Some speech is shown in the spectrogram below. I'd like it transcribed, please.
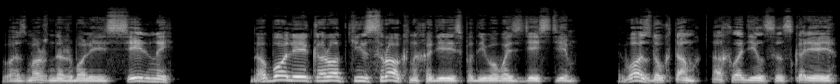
возможно, даже более сильный, но более короткий срок находились под его воздействием. Воздух там охладился скорее,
